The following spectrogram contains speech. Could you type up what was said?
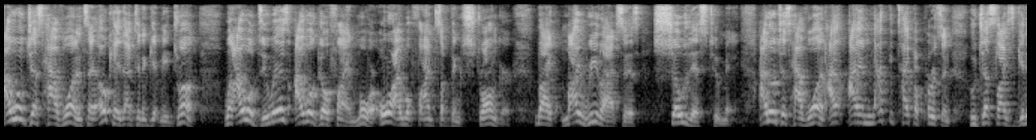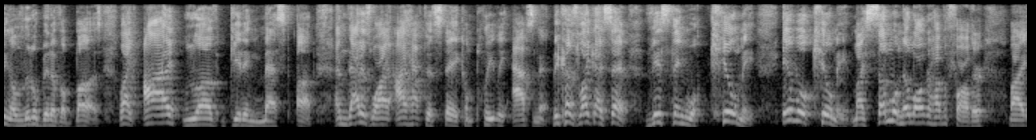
I won't just have one and say, okay, that didn't get me drunk. What I will do is I will go find more or I will find something stronger. Like my relapses show this to me. I don't just have one. I, I am not the type of person who just likes getting a little bit of a buzz. Like I love getting messed up. And that is why I have to stay completely abstinent. Because like I said, this thing will kill me. It will kill me. My son will no longer have a father. My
